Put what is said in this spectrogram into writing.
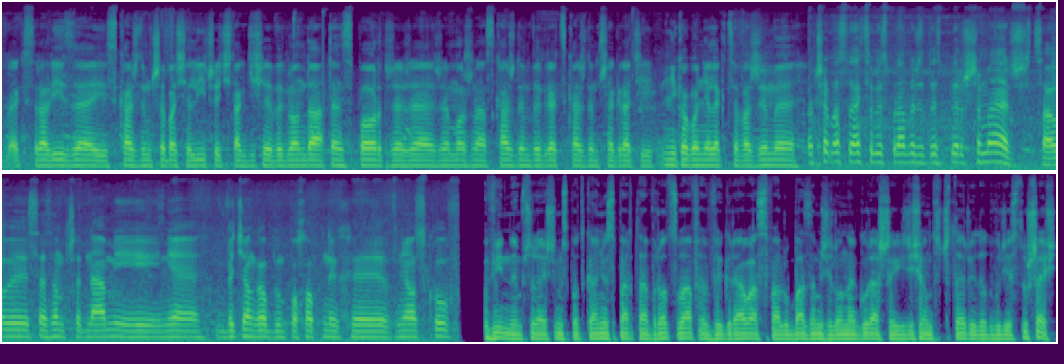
w Ekstralidze i z każdym trzeba się liczyć. Tak dzisiaj wygląda ten sport, że, że, że można z każdym wygrać, z każdym przegrać i nikogo nie lekceważymy. No, trzeba zdać sobie sprawę, że to jest pierwszy mecz. Cały sezon przed nami i nie wyciągałbym pochopnych e, wniosków. W innym wczorajszym spotkaniu Sparta Wrocław wygrała z Falubazem Zielona Góra 64 do 26.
